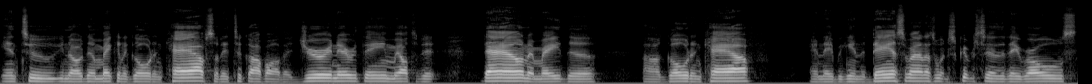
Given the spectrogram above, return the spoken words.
into, you know, them making a golden calf. So they took off all their jewelry and everything, melted it down, and made the uh, golden calf. And they began to dance around. That's what the scripture says that they rose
